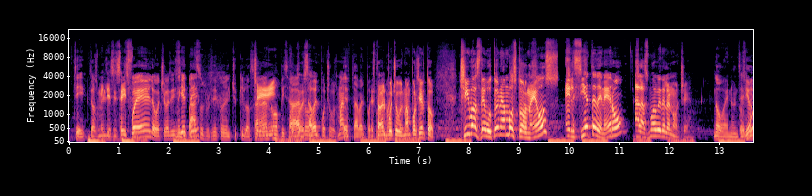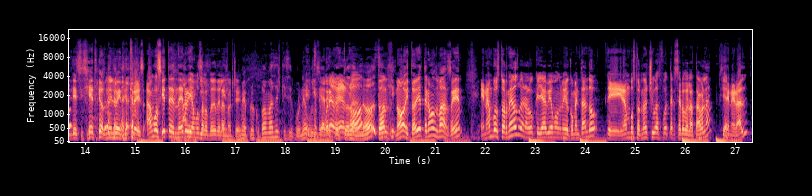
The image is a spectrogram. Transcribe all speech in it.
Sí. 2016 fue, luego Chivas 17. Pasos, con el Chucky Lozano, Pizarro. Estaba el Pocho Guzmán. Estaba el Pocho Estaba el Pocho Guzmán, por cierto. Chivas debutó en ambos torneos el 7 de enero a las 9 de la noche. No, bueno, ¿en serio? 2017 2023. ambos 7 de enero y ambos a las 9 de la noche. Me preocupa más el que se pone a buscar. se pone a ver, ¿no? ¿no? y todavía tenemos más, ¿eh? En ambos torneos, bueno, algo que ya habíamos medio comentando. Eh, en ambos torneos, Chivas fue tercero de la tabla general.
